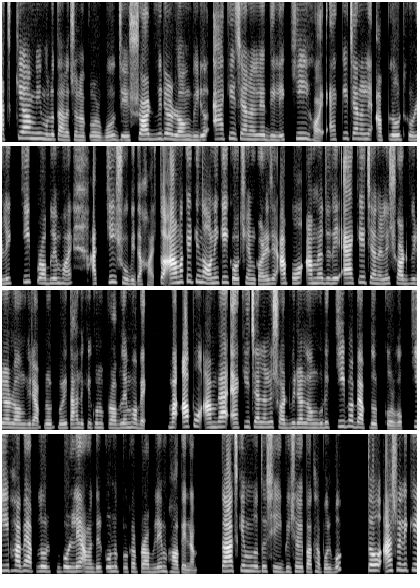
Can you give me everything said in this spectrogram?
আজকে আমি মূলত আলোচনা করব যে শর্ট ভিডিও লং ভিডিও একই চ্যানেলে দিলে কি হয়? একই চ্যানেলে আপলোড করলে কি প্রবলেম হয়? আর কি সুবিধা হয়? তো আমাকে কিন্তু অনেকেই কোশ্চেন করে যে, আপু, আমরা যদি একই চ্যানেলে short video long video upload করি, তাহলে কি কোনো প্রবলেম হবে? বা আপু, আমরা একই চ্যানেলে শর্ট ভিডিও লং ভিডিও কীভাবে আপলোড করব? কীভাবে আপলোড করলে আমাদের কোনো প্রকার প্রবলেম হবে না? তো আজকে মূলত সেই বিষয়ে কথা বলব। তো আসলে কি,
